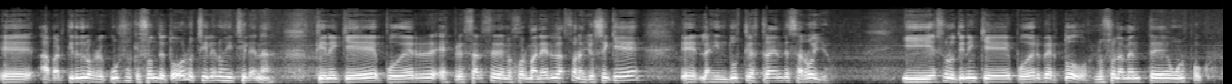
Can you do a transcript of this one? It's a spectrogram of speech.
eh, a partir de los recursos que son de todos los chilenos y chilenas tiene que poder expresarse de mejor manera en las zonas. Yo sé que eh, las industrias traen desarrollo y eso lo tienen que poder ver todos, no solamente unos pocos.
